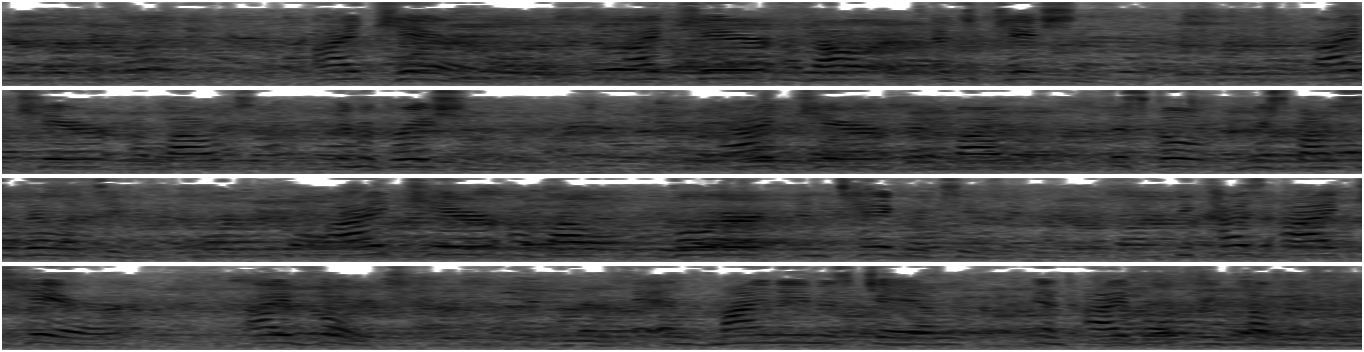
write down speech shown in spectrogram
I care. I care about education. I care about immigration. I care about fiscal responsibility. I care about voter integrity. Because I care, I vote. And my name is Jan, and I vote Republican.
